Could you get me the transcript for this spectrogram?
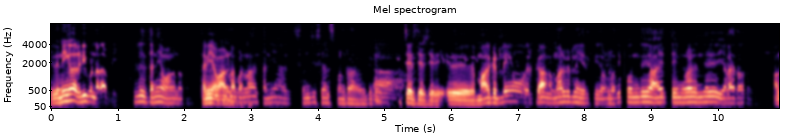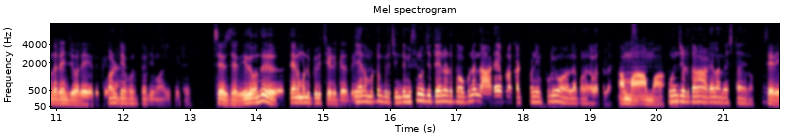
இது நீங்களா ரெடி பண்ணதா அப்படி? இல்லை இது தனியா வாங்கினது. தனியா வாங்கினா பண்ணலாம் தனியா செஞ்சு சேல்ஸ் பண்றாங்க இதுக்கு சரி சரி சரி. இது மார்க்கெட்லயும் இருக்கா? மார்க்கெட்லயும் இருக்கு. இதோட மதிப்பு வந்து ஆயிரத்தி ஐநூறுல இருந்து ஏழாயிரம் ரூபா அந்த ரேஞ்ச் வரை இருக்கு. குவாலிட்டியை பொறுத்த வரையும் மாறி போயிட்டு இருக்கு. சரி சரி. இது வந்து தேனை மட்டும் பிரிச்சு எடுக்கிறது. தேனை மட்டும் பிரிச்சு. இந்த மிஷின் வச்சு தேன் எடுத்தோம் அப்படின்னா இந்த அடையப்பெல்லாம் கட் பண்ணி புடிவாங்கல்ல பழங்காலத்துல? ஆமா ஆமா. புளிஞ்சு எடுத்தாலும் அடையெல்லாம் வேஸ்ட் ஆயிரும். சரி.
